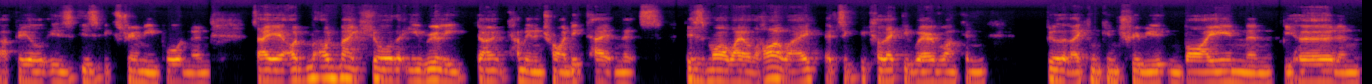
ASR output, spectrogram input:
I feel is is extremely important. And so yeah, I'd, I'd make sure that you really don't come in and try and dictate, and it's this is my way or the highway. It's a collective where everyone can feel that they can contribute and buy in and be heard and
